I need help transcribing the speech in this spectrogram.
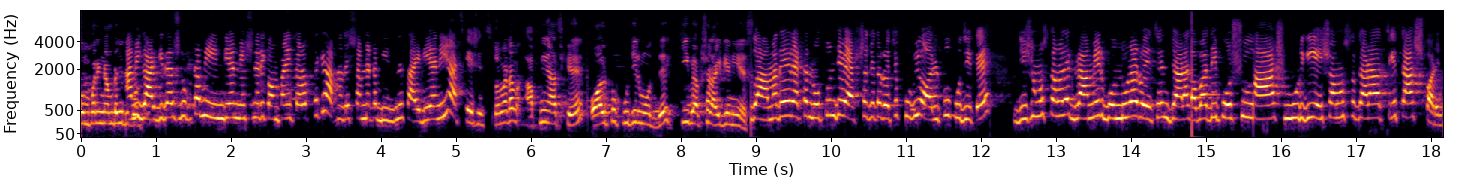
কোম্পানির নামটা যদি আমি গার্গী দাশগুপ্তা আমি ইন্ডিয়ান মেশিনারি কোম্পানির তরফ থেকে আপনাদের সামনে একটা বিজনেস আইডিয়া নিয়ে আজকে এসেছি। তো ম্যাডাম আপনি আজকে অল্প পুঁজির মধ্যে কি ব্যবসার আইডিয়া নিয়ে এসেছেন? তো আমাদের একটা নতুন যে ব্যবসা যেটা রয়েছে খুবই অল্প পুঁজিতে যে সমস্ত আমাদের গ্রামের বন্ধুরা রয়েছেন যারা গবাদি পশু হাঁস মুরগি এই সমস্ত যারা গিয়ে চাষ করেন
